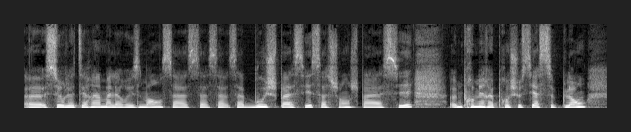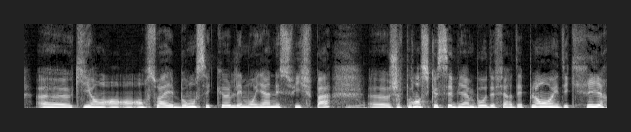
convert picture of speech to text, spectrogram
euh, sur le terrain, malheureusement, ça, ça, ça, ça bouge pas assez, ça change pas assez. Une première approche aussi à ce plan, euh, qui en, en, en, soi est bon, c'est que les moyens ne suivent pas. Euh, je pense que c'est bien beau de faire des plans et d'écrire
